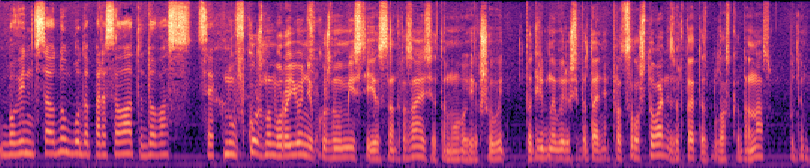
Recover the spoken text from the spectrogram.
бо він все одно буде пересилати до вас цих. Ну, в кожному районі, в кожному місті є центр зайнятості, тому якщо ви потрібно вирішити питання працевлаштування, звертайтесь, будь ласка, до нас, будемо.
